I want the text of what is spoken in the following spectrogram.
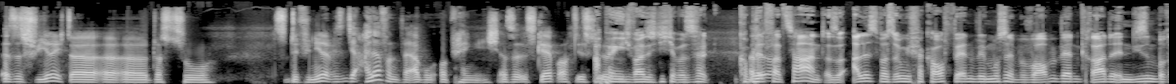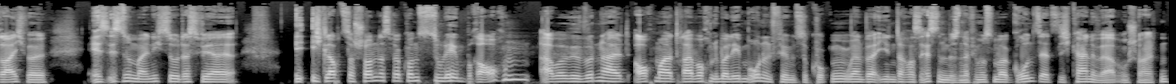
es ist schwierig, da, äh, äh, das zu, zu definieren. Wir sind ja alle von Werbung abhängig. Also es gäbe auch dieses Abhängig weiß ich nicht, aber es ist halt komplett Also- verzahnt. Also alles, was irgendwie verkauft werden will, muss ja beworben werden, gerade in diesem Bereich, weil es ist nun mal nicht so, dass wir ich- glaube zwar schon, dass wir Kunst zum Leben brauchen, aber wir würden halt auch mal drei Wochen überleben, ohne einen Film zu gucken, wenn wir jeden Tag was essen müssen. Dafür müssen wir grundsätzlich keine Werbung schalten.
